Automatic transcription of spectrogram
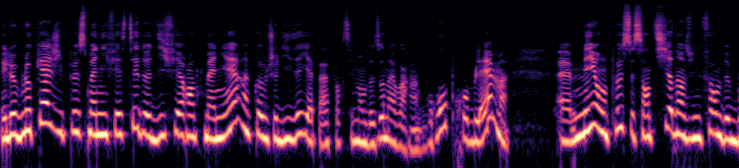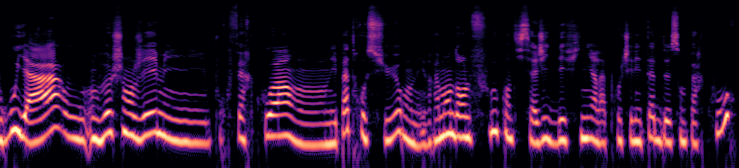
Mais le blocage, il peut se manifester de différentes manières. Comme je disais, il n'y a pas forcément besoin d'avoir un gros problème, euh, mais on peut se sentir dans une forme de brouillard où on veut changer, mais pour faire quoi On n'est pas trop sûr. On est vraiment dans le flou quand il s'agit de définir la prochaine étape de son parcours.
